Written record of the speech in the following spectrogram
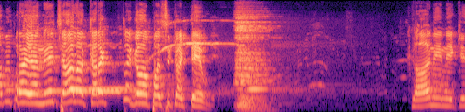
అభిప్రాయాన్ని చాలా కరెక్ట్గా పసికట్టేవు. కానీ నీకు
